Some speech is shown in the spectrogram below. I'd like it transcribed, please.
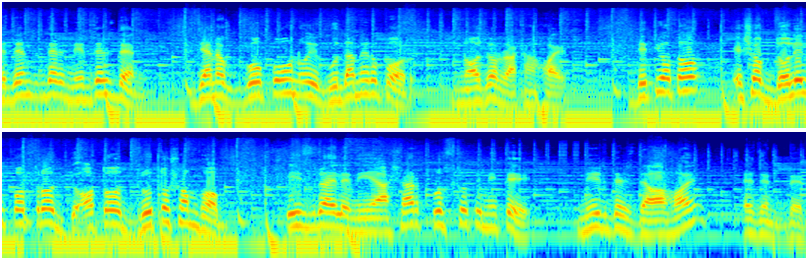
এজেন্টদের নির্দেশ দেন যেন গোপন ওই গুদামের উপর নজর রাখা হয়। দ্বিতীয়ত, এসব দলিলপত্র যত দ্রুত সম্ভব ইসরায়েলে নিয়ে আসার প্রস্তুতি নিতে নির্দেশ দেওয়া হয় এজেন্টদের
